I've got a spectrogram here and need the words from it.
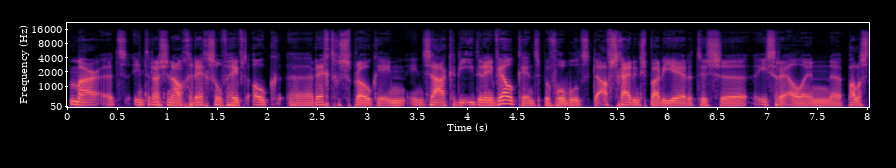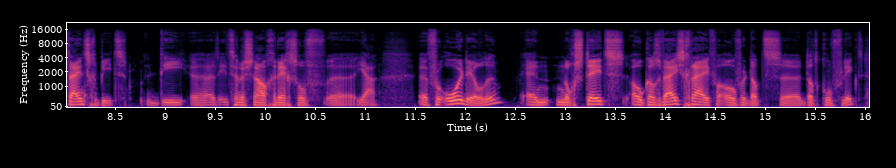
Maar het internationaal gerechtshof heeft ook uh, recht gesproken in, in zaken die iedereen wel kent. Bijvoorbeeld de afscheidingsbarrière tussen uh, Israël en uh, Palestijns gebied. Die het internationaal gerechtshof ja, veroordeelde. En nog steeds, ook als wij schrijven over dat, dat conflict,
